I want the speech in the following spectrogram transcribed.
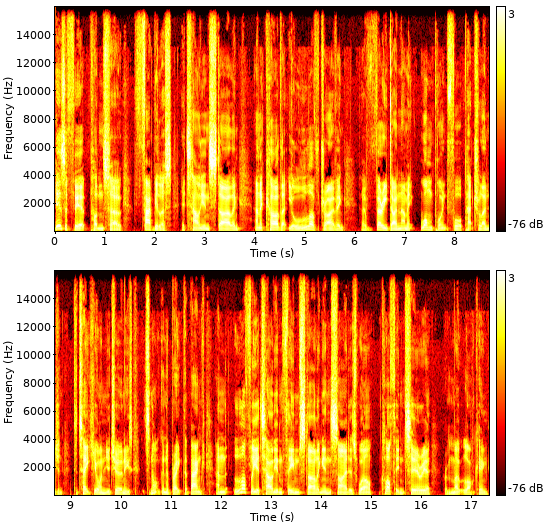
Here's a Fiat Punto, fabulous Italian styling, and a car that you'll love driving. A very dynamic 1.4 petrol engine to take you on your journeys. It's not going to break the bank, and lovely Italian themed styling inside as well. Cloth interior, remote locking,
